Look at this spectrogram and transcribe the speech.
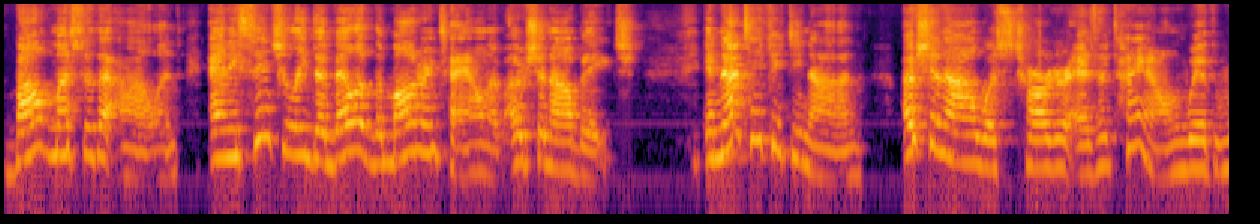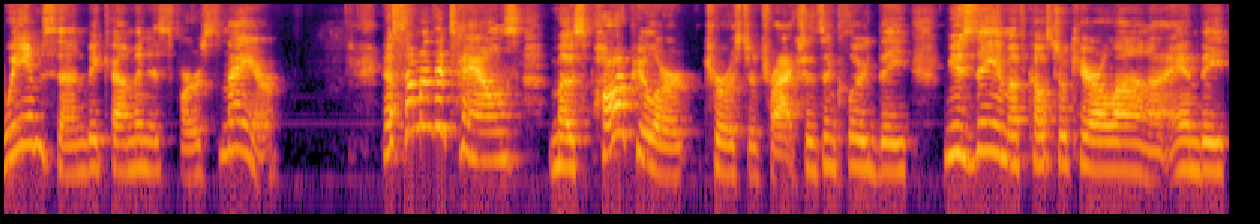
bought most of the island and essentially developed the modern town of Ocean Isle Beach. In 1959, Ocean Isle was chartered as a town, with Williamson becoming its first mayor. Now, some of the town's most popular tourist attractions include the Museum of Coastal Carolina and the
